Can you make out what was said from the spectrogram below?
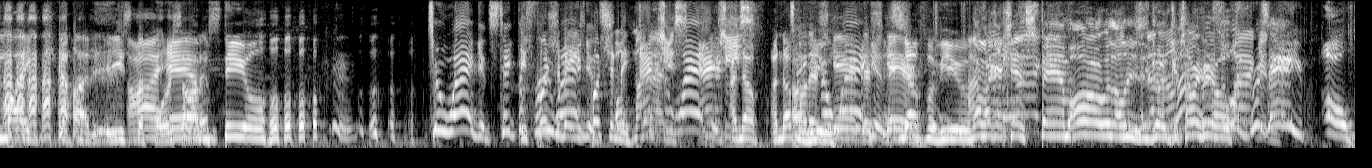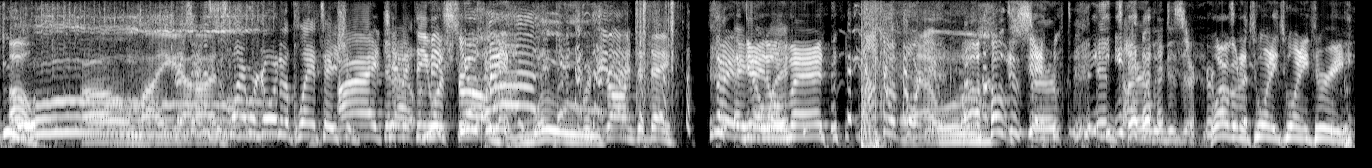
my god. You're the I force on am him. steel. Two wagons. Take the He's free pushing me. wagons. He's pushing me. Oh, my Take wagons. enough. Enough Oh, of you. scared. Scared. Enough of you. Not like I can't spam R with all these good Guitar Hero. Wagon. Grizzy! Oh, oh. Oh my Grizzy, this is why we're going to the plantation. All right, Get out. Timothy, we're strong. me. We're strong today. Say it again, no old man. I'll do it for you. Oh, Deserved. shit. Entirely deserved. Welcome to 2023.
